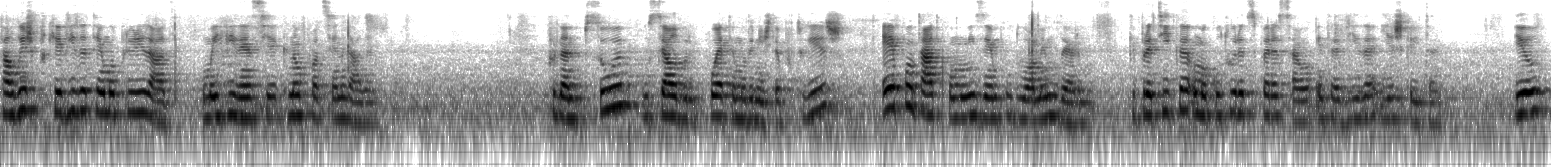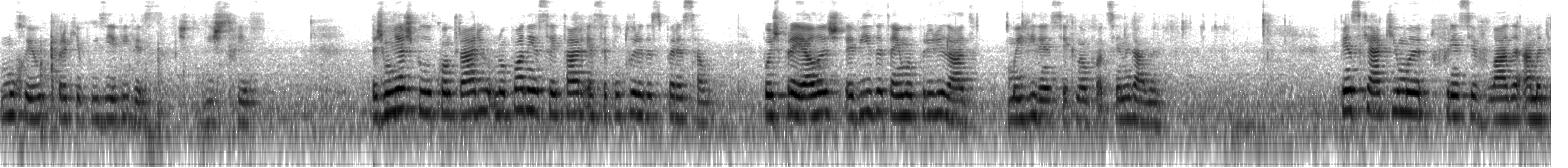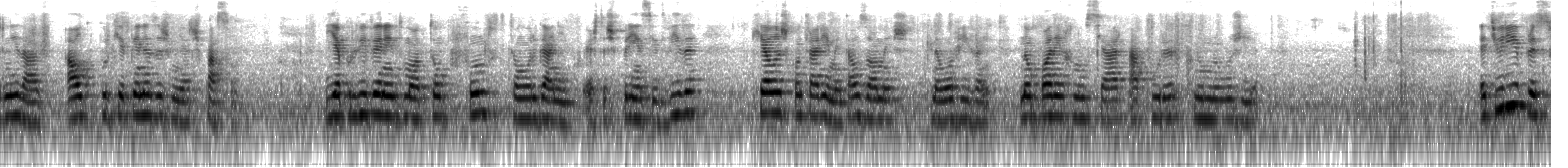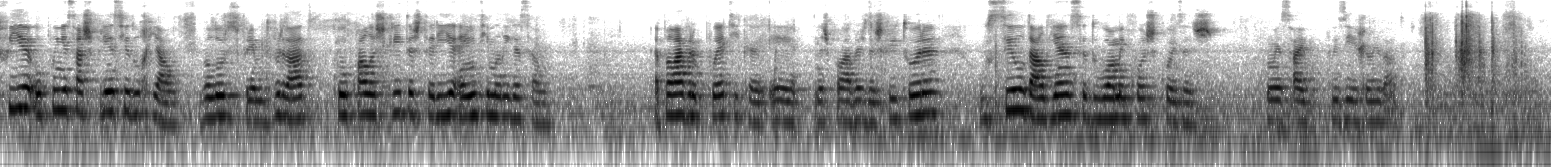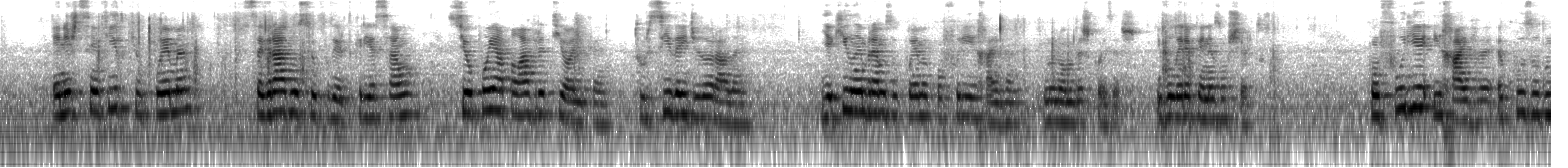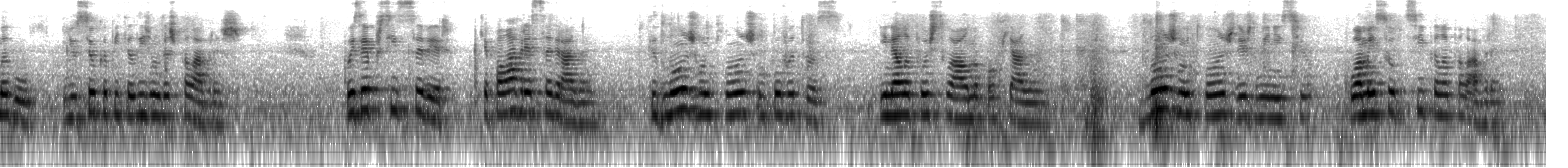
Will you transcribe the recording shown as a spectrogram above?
Talvez porque a vida tem uma prioridade, uma evidência que não pode ser negada. Fernando Pessoa, o célebre poeta modernista português, é apontado como um exemplo do homem moderno, que pratica uma cultura de separação entre a vida e a escrita. Ele morreu para que a poesia vivesse, diz Sofia. As mulheres, pelo contrário, não podem aceitar essa cultura da separação, pois para elas a vida tem uma prioridade, uma evidência que não pode ser negada. Penso que há aqui uma referência velada à maternidade, algo por que apenas as mulheres passam. E é por viverem de modo tão profundo, tão orgânico, esta experiência de vida, que elas, contrariamente aos homens que não a vivem, não podem renunciar à pura fenomenologia. A teoria para Sofia opunha-se à experiência do real, valor supremo de verdade, com o qual a escrita estaria em íntima ligação. A palavra poética é, nas palavras da escritora, o selo da aliança do homem com as coisas, um ensaio de poesia e realidade. É neste sentido que o poema, sagrado no seu poder de criação, se opõe à palavra teórica, torcida e desdourada. E aqui lembramos o poema com fúria e raiva, no nome das coisas. E vou ler apenas um certo. Com fúria e raiva acuso o demagogo e o seu capitalismo das palavras. Pois é preciso saber que a palavra é sagrada, que de longe, muito longe, um povo a trouxe, e nela pôs sua alma confiada. De longe, muito longe, desde o início, o homem soube de si pela palavra,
